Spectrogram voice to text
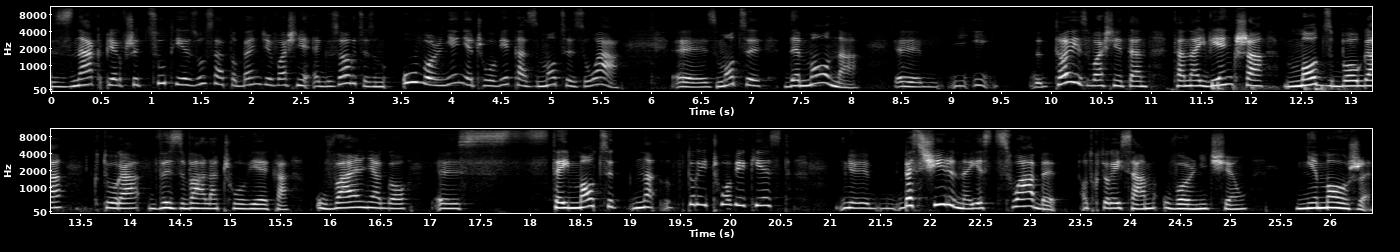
znak, pierwszy cud Jezusa to będzie właśnie egzorcyzm, uwolnienie człowieka z mocy zła. E, z mocy demona. E, I, to jest właśnie ten, ta największa moc Boga, która wyzwala człowieka, uwalnia go z tej mocy, w której człowiek jest bezsilny, jest słaby, od której sam uwolnić się nie może.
